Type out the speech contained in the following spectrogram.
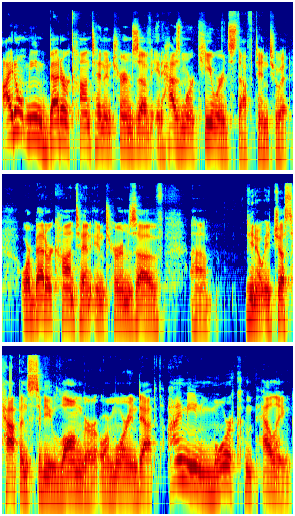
I don't mean better content in terms of it has more keywords stuffed into it, or better content in terms of um, you know, it just happens to be longer or more in depth. I mean more compelling,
